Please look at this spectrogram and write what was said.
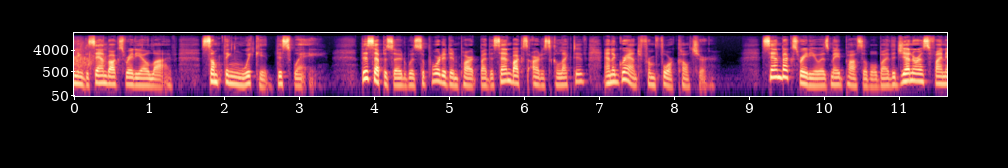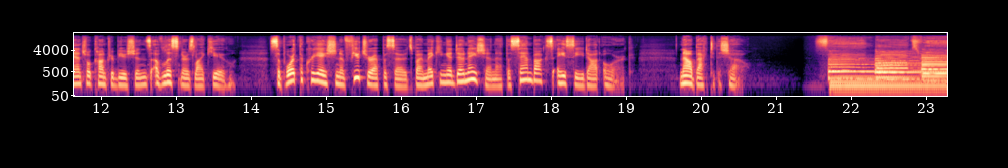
Listening to Sandbox Radio Live, Something Wicked This Way. This episode was supported in part by the Sandbox Artist Collective and a grant from 4Culture. Sandbox Radio is made possible by the generous financial contributions of listeners like you. Support the creation of future episodes by making a donation at thesandboxac.org. Now back to the show. Sandbox Radio.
